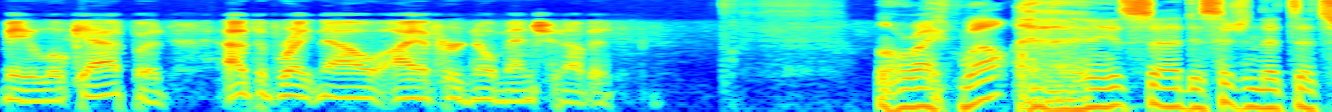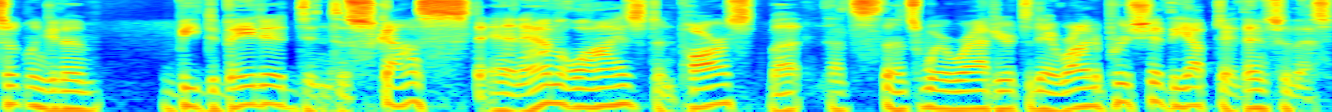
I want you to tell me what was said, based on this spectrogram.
may look at, but as of right now, I have heard no mention of it. All right. Well, it's a decision that, that's certainly going to be debated and discussed and analyzed and parsed, but that's that's where we're at here today. Ryan, appreciate the update. Thanks for this.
